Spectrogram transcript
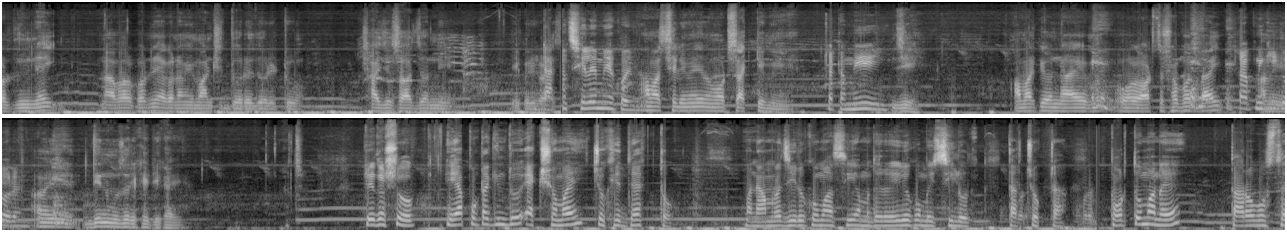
অর্থ নেই না পাওয়ার কারণে এখন আমি মানুষের দৌড়ে দৌড়ে একটু সাহায্য সাহায্য নিয়ে ইয়ে করি। ছেলে মেয়ে আমার ছেলে মেয়ে মোট চারটে মেয়ে। একটা মেয়ে? জি। আমার কেউ নাই ওর অর্থ সম্পদ নাই। আপনি কি করেন? আমি দিন মজুরি খেটে খাই। আচ্ছা। প্রিয় দর্শক এই আপুটা কিন্তু এক সময় চোখে দেখতো। মানে আমরা যেরকম আছি আমাদের এইরকমই ছিল তার চোখটা। বর্তমানে তার অবস্থা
